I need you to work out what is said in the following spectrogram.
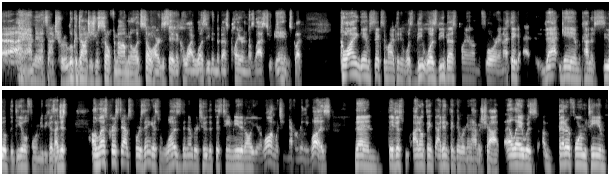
Uh, I mean, that's not true. Luka Doncic was so phenomenal. It's so hard to say that Kawhi was even the best player in those last two games. But Kawhi in game six, in my opinion, was the was the best player on the floor. And I think that game kind of sealed the deal for me because I just unless Kristaps Porzingis was the number two that this team needed all year long, which he never really was, then they just I don't think I didn't think they were going to have a shot. LA was a better form team,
